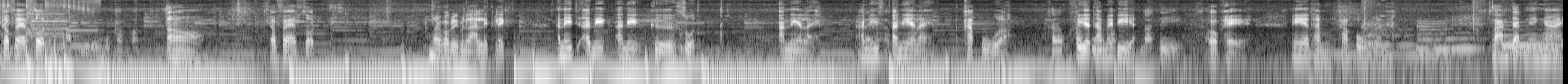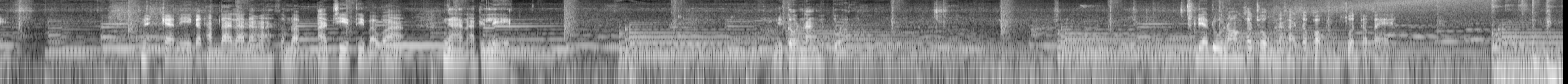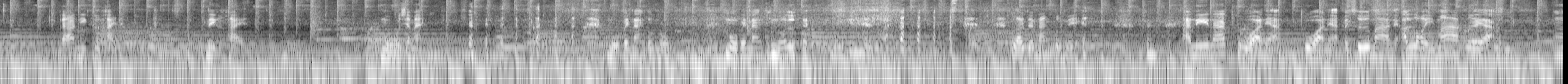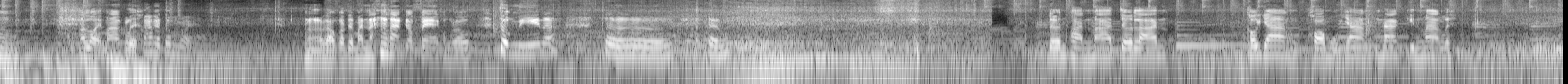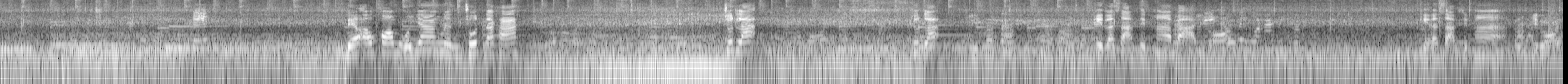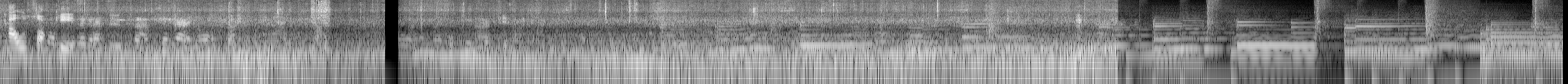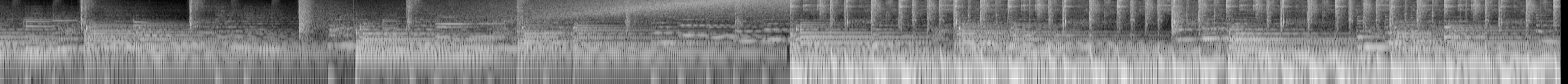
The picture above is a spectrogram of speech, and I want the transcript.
กาแฟสดครับมีโมกาพอตอ๋อกาแฟสดแล้วก็เป็นร้านเล็ก ๆ อันนี้อันนี้อันนี้คือสูตร อันนี้อะไร อันนี้อันนี้อะไรคาปูเหรอ ครับพี่จะทำให้พี่อะ ลาเต้ โอเค นี่จะทำคาปูแล้วนะ ร้านจัดง่ายๆ เนี่ยแค่นี้ก็ทำได้แล้วนะคะสำหรับอาชีพที่แบบว่างานอดิเรกมีโต๊ะนั่งอยู่ตัว เดี๋ยวดูน้องเขาชงนะคะ เจ้าของสวนกาแฟ แล้วอันนี้คือใครเนี่ยนี่คือใคร หมูใช่ไหมหมูไปนั่งตรงนู้นหมูไปนั่งตรงนู้นเลยหมูกินหมูเราจะนั่งตรงนี้ อันนี้นะถั่วเนี่ย ถั่วเนี่ยไปซื้อมาเนี่ยอร่อยมากเลยอะ อืมอร่อยมากเลยป้าก็ต้องอร่อยอืมเราก็จะมานั่งร้านกาแฟของเราตรงนี้นะเออเห็นไหมเดินผ่านมาเจอร้านข้าวย่างคอหมูย่างน่ากินมากเลย เดี๋ยวเอาคอหมูย่างหนึ่งชุดนะคะ ชุดละ ชุดละขีดละสามสิบห้าบาทขีดละสามสิบห้าบาท ร้อย ขีดละสามสิบห้าสามขีดร้อยเอาสองขีดน่ากิน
